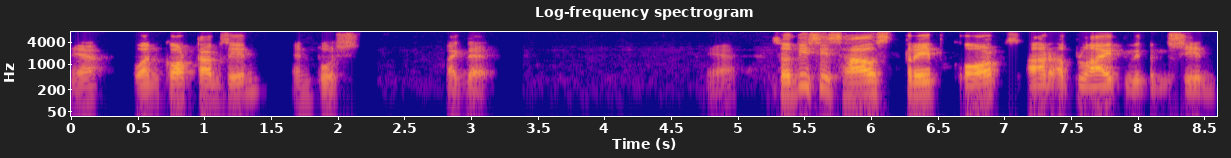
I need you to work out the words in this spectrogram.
Yeah, one cork comes in and push like that. Yeah. So this is how straight corks are applied with the machine.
